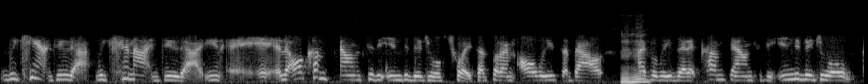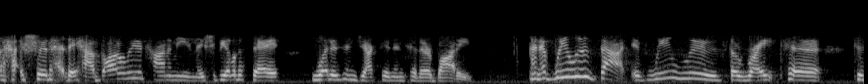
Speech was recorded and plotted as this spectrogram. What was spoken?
we can't do that. We cannot do that. You know, it, it all comes down to the individual's choice. That's what I'm always about. Mhm. I believe that it comes down to the individual should they have bodily autonomy and they should be able to say what is injected into their body. And if we lose that, if we lose the right to to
